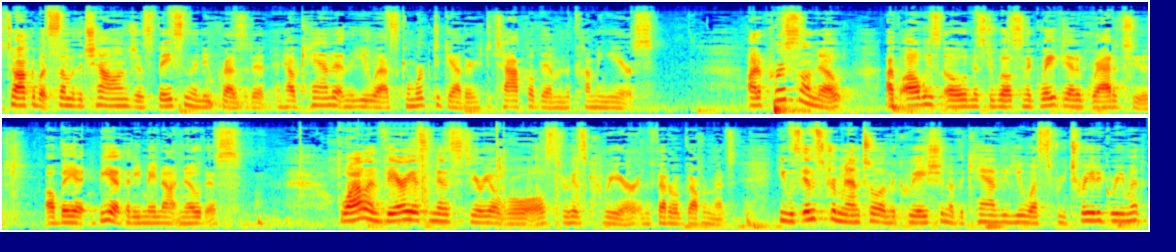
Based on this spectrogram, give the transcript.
to talk about some of the challenges facing the new president and how Canada and the U.S. can work together to tackle them in the coming years. On a personal note, I've always owed Mr. Wilson a great debt of gratitude, albeit that he may not know this. While in various ministerial roles through his career in the federal government, he was instrumental in the creation of the Canada-U.S. Free Trade Agreement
